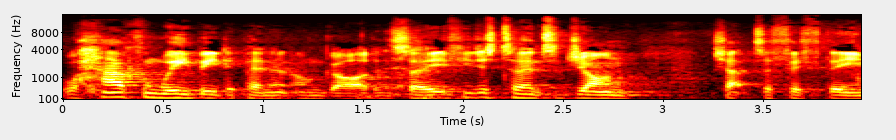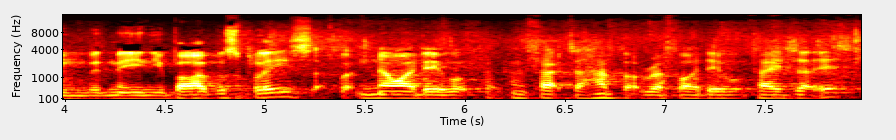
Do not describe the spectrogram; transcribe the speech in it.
Well, how can we be dependent on God? And so, if you just turn to John chapter 15 with me in your Bibles, please. I've got no idea what, in fact, I have got a rough idea what page that is.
